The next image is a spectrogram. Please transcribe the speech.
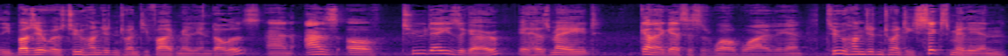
The budget was 225 million dollars, and as of two days ago, it has made. Gonna guess this is worldwide again. Two hundred and twenty-six million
